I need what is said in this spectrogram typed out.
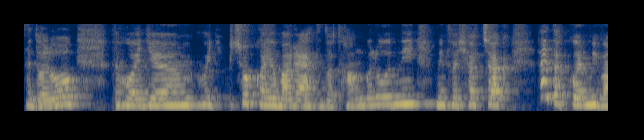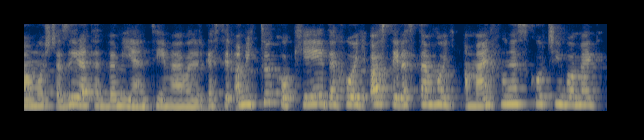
dolog, de hogy, hogy sokkal jobban rá tudod hangolódni, mint hogyha csak, hát akkor mi van most az életedben, milyen témával érkeztél, ami tök oké, okay, de hogy azt éreztem, hogy a mindfulness coachingban meg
